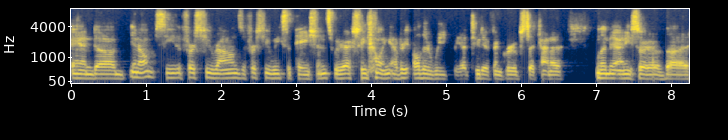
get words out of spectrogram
And um, you know, see the first few rounds, the first few weeks of patients. We were actually going every other week. We had two different groups to kind of limit any sort of uh,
